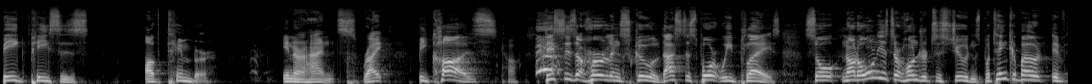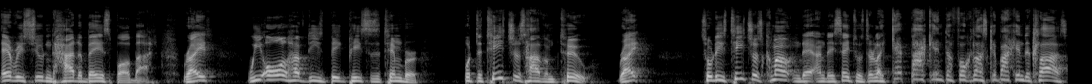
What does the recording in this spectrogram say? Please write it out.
big pieces of timber in our hands, right? Because this is a hurling school. That's the sport we play. So not only is there hundreds of students, but think about if every student had a baseball bat, right? We all have these big pieces of timber, but the teachers have them too, right? So these teachers come out and they, and they say to us, they're like, get back into fucking class, get back into class.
